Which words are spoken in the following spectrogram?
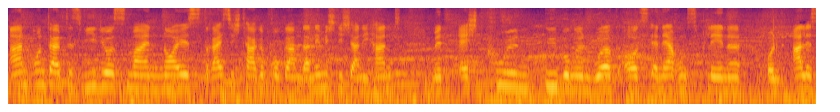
an, unterhalb des Videos mein neues 30-Tage-Programm. Da nehme ich dich an die Hand mit echt coolen Übungen, Workouts, Ernährungspläne und alles,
